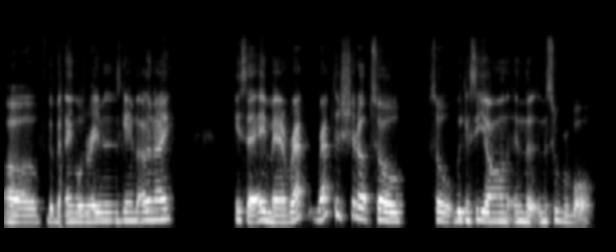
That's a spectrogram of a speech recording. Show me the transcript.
of the Bengals Ravens game the other night. He said, "Hey man, wrap wrap this shit up so so we can see y'all in the in the Super Bowl."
